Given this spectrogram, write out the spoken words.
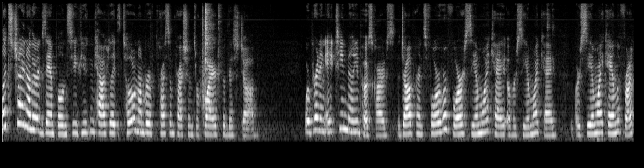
Let's try another example and see if you can calculate the total number of press impressions required for this job. We're printing 18 million postcards. The job prints 4 over 4 CMYK over CMYK, or CMYK on the front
